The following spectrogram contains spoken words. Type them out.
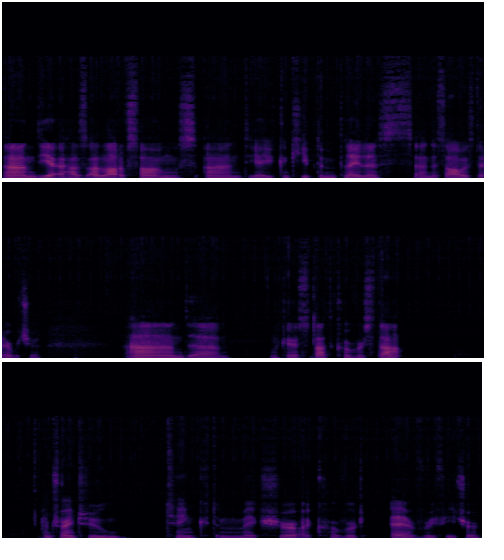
And yeah, it has a lot of songs, and yeah, you can keep them in playlists, and it's always there with you. And um, okay, so that covers that. I'm trying to think to make sure I covered every feature.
